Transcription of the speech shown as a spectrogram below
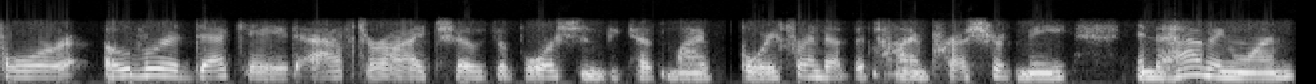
for over a decade after I chose abortion because my boyfriend at the time pressured me into having one,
